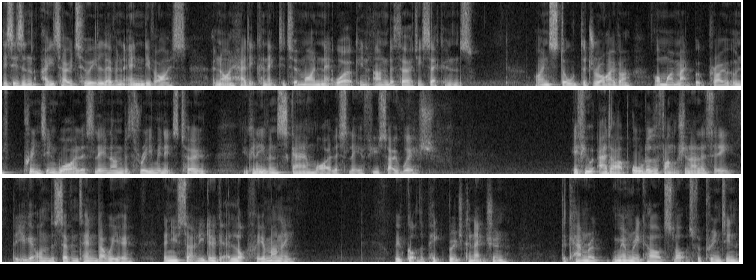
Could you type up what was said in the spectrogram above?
This is an 802.11n device and I had it connected to my network in under 30 seconds. I installed the driver on my MacBook Pro and was printing wirelessly in under three minutes too. You can even scan wirelessly if you so wish. If you add up all of the functionality that you get on the 710W, then you certainly do get a lot for your money. We've got the PictBridge connection, the camera memory card slots for printing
